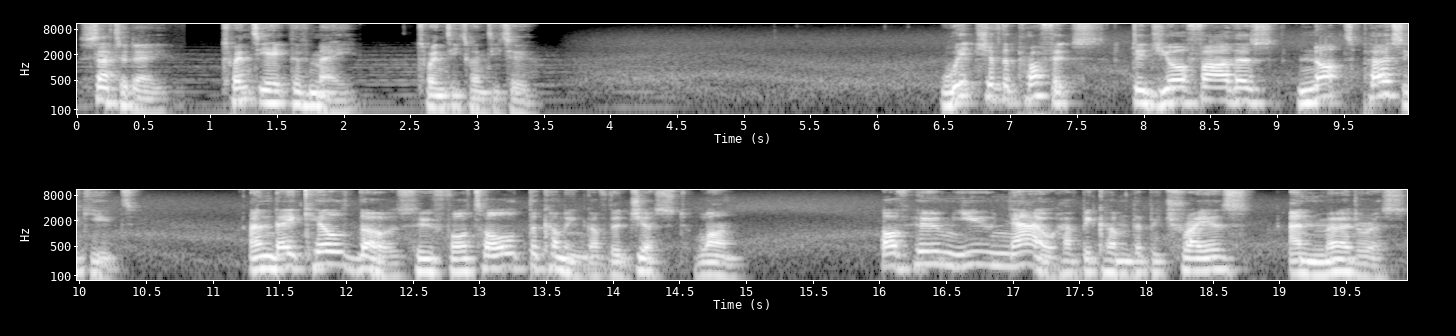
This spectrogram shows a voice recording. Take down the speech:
Saturday, 28th of May, 2022. Which of the prophets did your fathers not persecute? And they killed those who foretold the coming of the just one, of whom you now have become the betrayers and murderers.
